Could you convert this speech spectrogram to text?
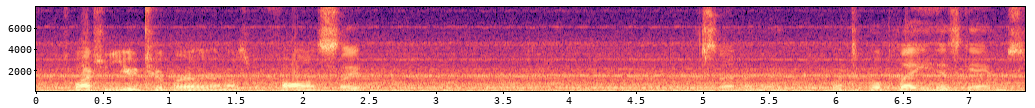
I was watching YouTube earlier and I was falling asleep. So I went to go play his games.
